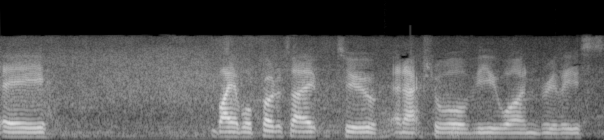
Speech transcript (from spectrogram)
a viable prototype to an actual V1 release.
